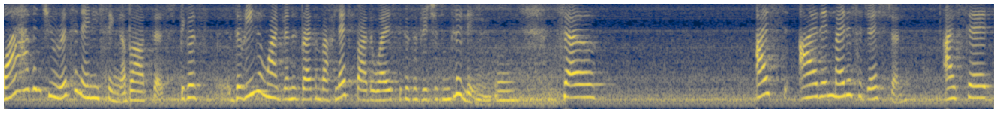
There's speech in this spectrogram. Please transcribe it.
why haven't you written anything about this? Because the reason why Glynis Breitenbach left, by the way, is because of Richard Mdluli. Mm. So I, I then made a suggestion I said,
